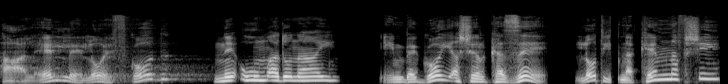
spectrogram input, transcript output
העל אלה לא אפקוד? נאום אדוני. אם בגוי אשר כזה לא תתנקם נפשי,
